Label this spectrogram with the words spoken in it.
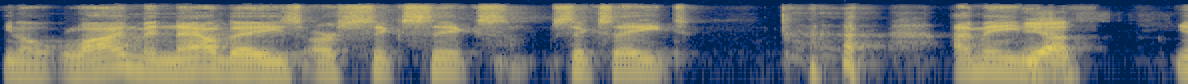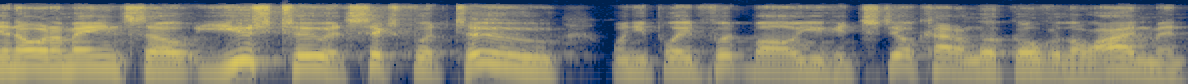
you know, linemen nowadays are six six, six eight. I mean, yeah, you know what I mean. So used to at six foot two, when you played football, you could still kind of look over the linemen.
